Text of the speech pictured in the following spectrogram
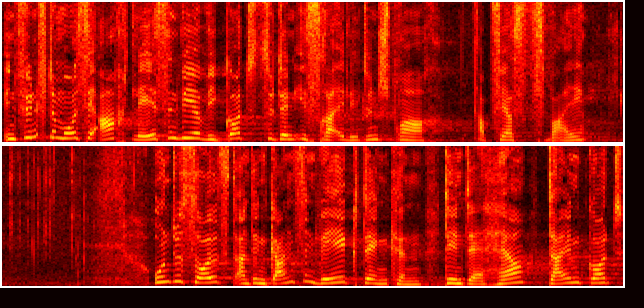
In 5. Mose 8 lesen wir, wie Gott zu den Israeliten sprach, ab Vers 2. Und du sollst an den ganzen Weg denken, den der Herr, dein Gott,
